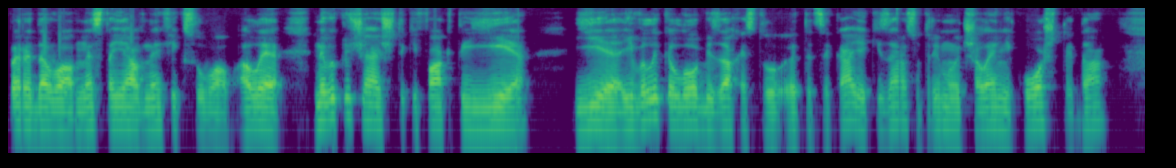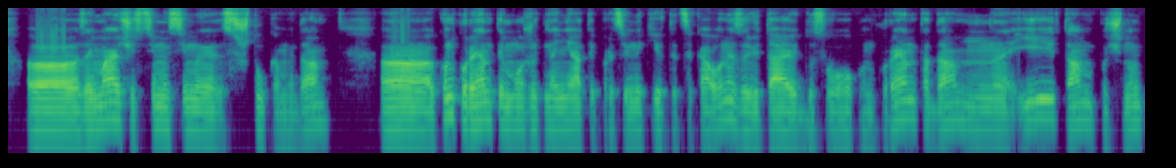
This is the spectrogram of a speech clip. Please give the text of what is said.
передавав, не стояв, не фіксував. Але не виключаю, що такі факти є. Є і велике лобі захисту е, ТЦК, які зараз отримують шалені кошти, да, е, займаючись цими всіми штуками. Да. Конкуренти можуть наняти працівників ТЦК, вони завітають до свого конкурента, да, і там почнуть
